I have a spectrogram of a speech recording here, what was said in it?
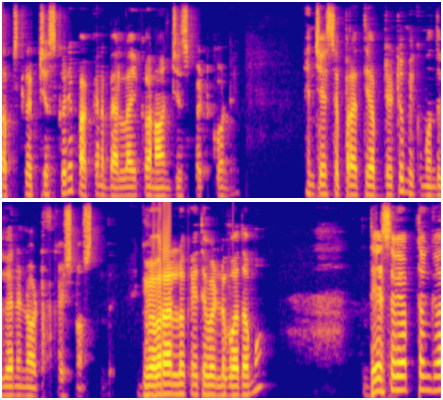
సబ్స్క్రైబ్ చేసుకొని పక్కన బెల్ ఐకాన్ ఆన్ చేసి పెట్టుకోండి. నేను చేసే ప్రతి అప్డేటు మీకు ముందుగానే నోటిఫికేషన్ వస్తుంది. వివరాల్లోకి అయితే వెళ్ళిపోదాము. దేశవ్యాప్తంగా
